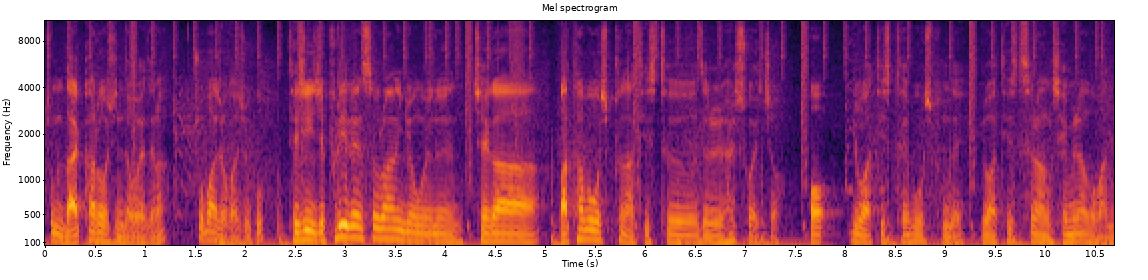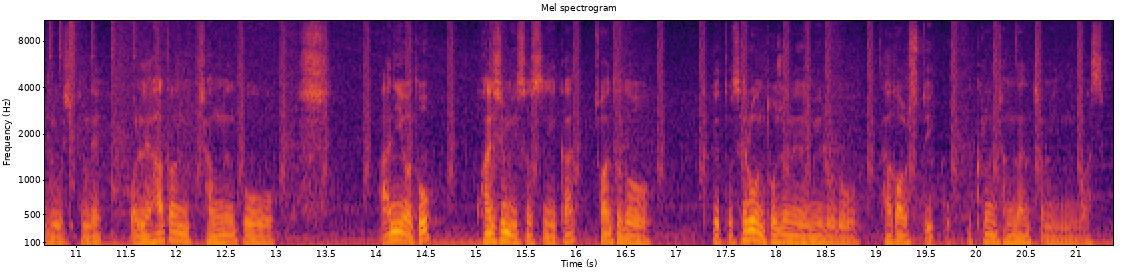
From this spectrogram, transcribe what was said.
좀 날카로워진다고 해야 되나? 좁아져가지고 대신 이제 프리랜서로 하는 경우에는 제가 맡아보고 싶은 아티스트들을 할 수가 있죠. 어, 이 아티스트 해보고 싶은데, 이 아티스트랑 재미난 거 만들고 싶은데 원래 하던 장르도 아니어도 관심이 있었으니까 저한테도 그게 또 새로운 도전의 의미로도 다가올 수도 있고 그런 장단점이 있는 것 같습니다.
